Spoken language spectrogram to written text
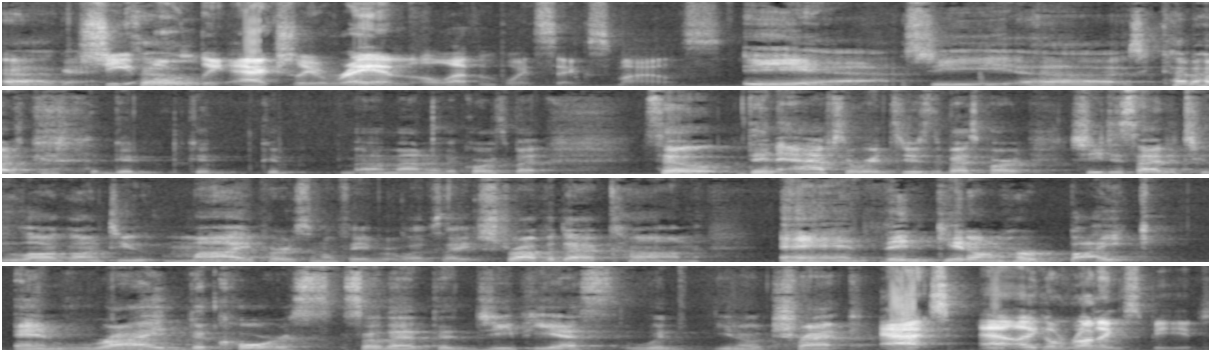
Uh, okay. She So- only actually ran 11.6 miles. Yeah, she uh, she cut out a good, good good good amount of the course, but so then afterwards, here's the best part. She decided to log on to my personal favorite website, Strava.com, and then get on her bike and ride the course so that the GPS would you know track At at like a running speed.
